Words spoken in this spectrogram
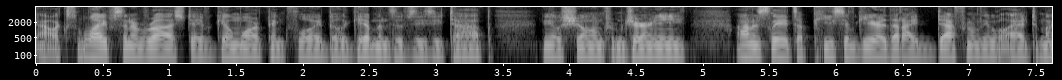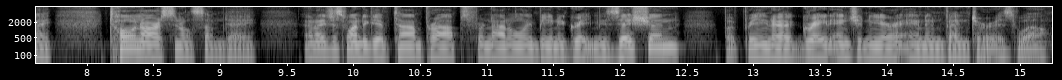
Alex Lifeson of Rush, Dave Gilmour of Pink Floyd, Billy Gibbons of ZZ Top, Neil Schon from Journey. Honestly, it's a piece of gear that I definitely will add to my tone arsenal someday. And I just wanted to give Tom props for not only being a great musician, but being a great engineer and inventor as well.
